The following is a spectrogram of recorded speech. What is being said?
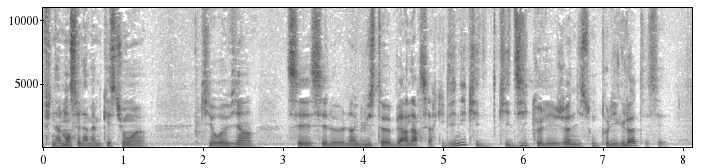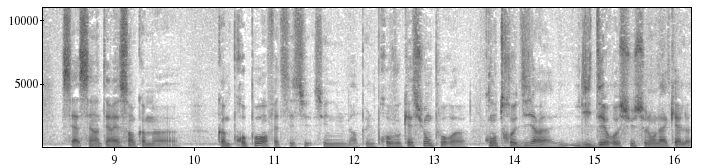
Finalement, c'est la même question qui revient. C'est le linguiste Bernard Cerchiglini qui, dit que les jeunes, ils sont polyglottes, et c'est assez intéressant comme, comme propos. En fait, c'est un peu une provocation pour euh, contredire l'idée reçue selon laquelle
